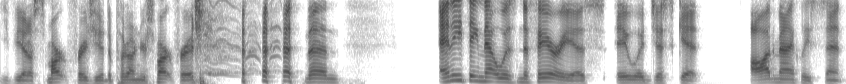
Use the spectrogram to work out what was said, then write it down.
if you had a smart fridge, you had to put on your smart fridge. then anything that was nefarious, it would just get automatically sent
